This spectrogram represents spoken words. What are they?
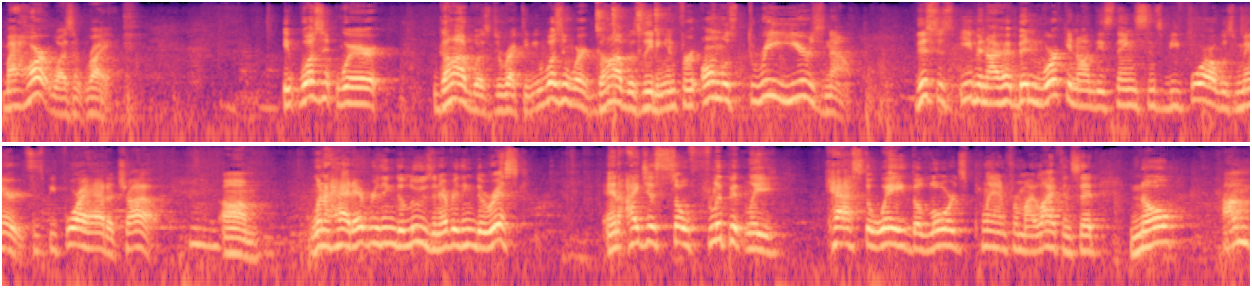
My heart wasn't right it wasn't where God was directing. It wasn't where God was leading. And for almost three years now, this is even, I have been working on these things since before I was married, since before I had a child. Um, when I had everything to lose and everything to risk. And I just so flippantly cast away the Lord's plan for my life and said, No, I'm,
